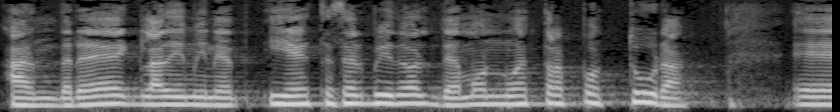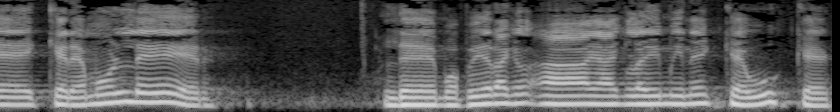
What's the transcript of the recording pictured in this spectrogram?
Andrés Gladiminet y este servidor demos nuestras posturas, eh, queremos leer le voy a pedir a, Vladimir que busque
